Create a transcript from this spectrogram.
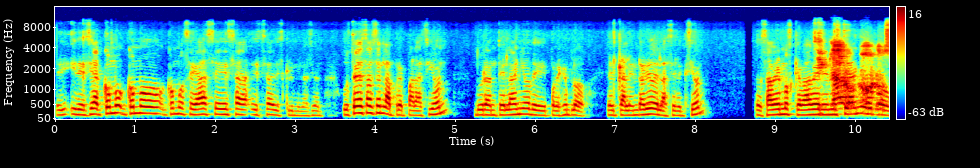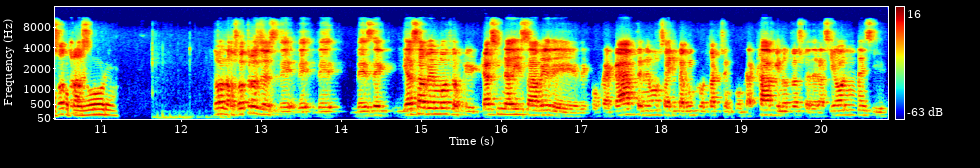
Y, y decía, ¿cómo, cómo, ¿cómo se hace esa, esa discriminación? ¿Ustedes hacen la preparación durante el año de, por ejemplo, el calendario de la selección? Pues sabemos que va a haber sí, en claro, este año no, nosotros, Copa de Oro. No, nosotros desde, de, de, desde, ya sabemos lo que casi nadie sabe de, de CONCACAF, tenemos ahí también contactos en CONCACAF y en otras federaciones y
